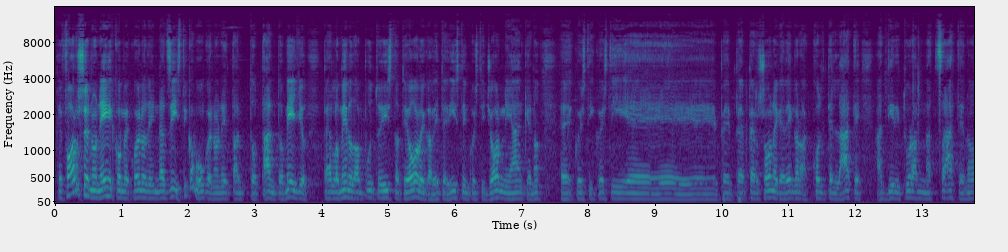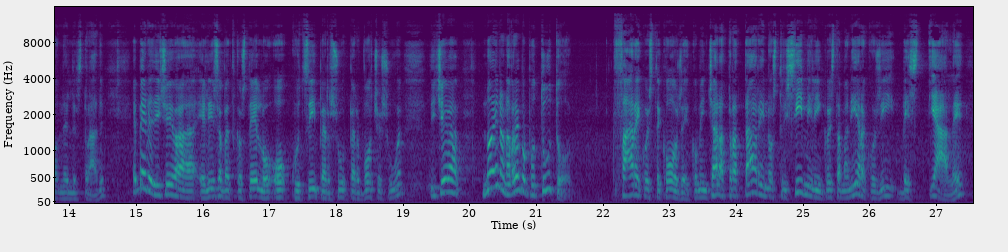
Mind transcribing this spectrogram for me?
che forse non è come quello dei nazisti, comunque non è tanto, tanto meglio, perlomeno da un punto di vista teorico, avete visto in questi giorni anche no? eh, questi eh, per, per persone che vengono accoltellate, addirittura ammazzate no? nelle strade. Ebbene, diceva Elisabeth Costello o Cuzzi per, su, per voce sua, diceva, noi non avremmo potuto fare queste cose, cominciare a trattare i nostri simili in questa maniera così bestiale,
